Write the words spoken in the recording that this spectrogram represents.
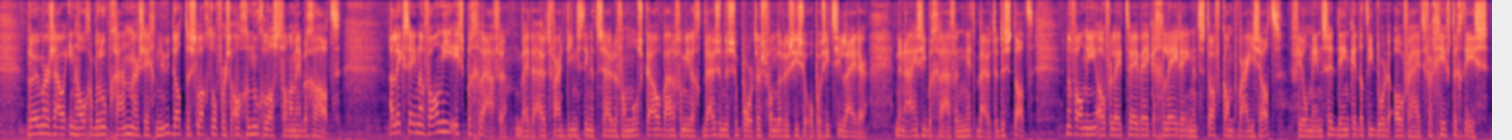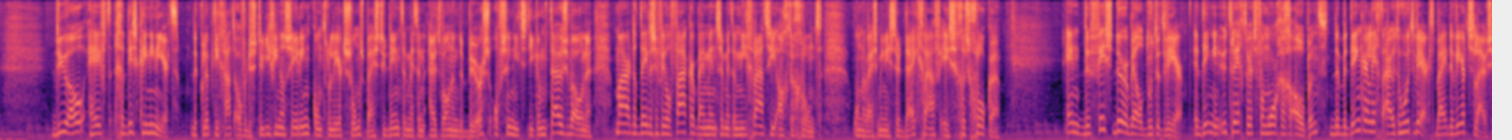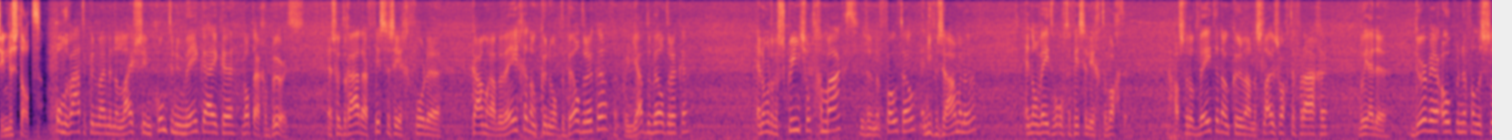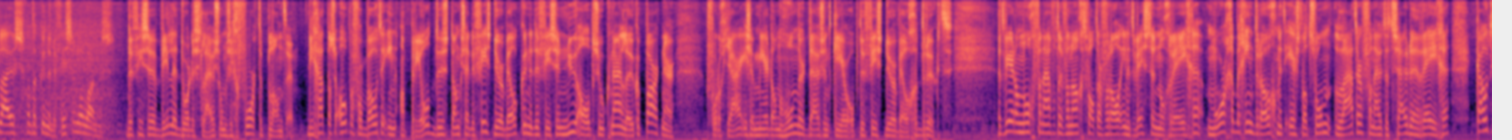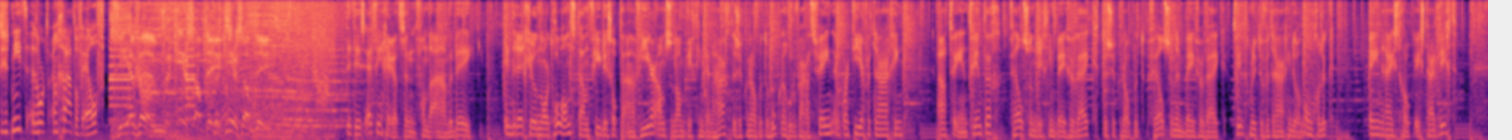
Reumer zou in hoger beroep gaan, maar zegt nu dat de slachtoffers al genoeg last van hem hebben gehad. Alexei Navalny is begraven. Bij de uitvaartdienst in het zuiden van Moskou waren vanmiddag duizenden supporters van de Russische oppositieleider. Daarna is hij begraven net buiten de stad. Navalny overleed twee weken geleden in het strafkamp waar hij zat. Veel mensen denken dat hij door de overheid vergiftigd is. Duo heeft gediscrimineerd. De club die gaat over de studiefinanciering controleert soms bij studenten met een uitwonende beurs of ze niet stiekem thuis wonen. Maar dat deden ze veel vaker bij mensen met een migratieachtergrond. Onderwijsminister Dijkgraaf is geschrokken. En de visdeurbel doet het weer. Het ding in Utrecht werd vanmorgen geopend. De bedenker legt uit hoe het werkt bij de Weertsluis in de stad. Onder water kunnen wij met een livestream continu meekijken wat daar gebeurt. En zodra daar vissen zich voor de camera bewegen, dan kunnen we op de bel drukken. Dan kun jij op de bel drukken. En dan wordt er een screenshot gemaakt, dus een foto, en die verzamelen we. En dan weten we of de vissen liggen te wachten. Nou, als we dat weten, dan kunnen we aan de sluiswachter vragen... wil jij de deur weer openen van de sluis, want dan kunnen de vissen er langs. De vissen willen door de sluis om zich voor te planten. Die gaat pas open voor boten in april, dus dankzij de visdeurbel kunnen de vissen nu al op zoek naar een leuke partner. Vorig jaar is er meer dan 100.000 keer op de visdeurbel gedrukt. Het weer dan nog. Vanavond en vannacht valt er vooral in het westen nog regen. Morgen begint droog met eerst wat zon, later vanuit het zuiden regen. Koud is het niet, het wordt een graad of 11. ZFM, verkeersupdate. verkeersupdate. Dit is Edwin Gerritsen van de ANWB. In de regio Noord-Holland staan files op de A4 Amsterdam richting Den Haag... tussen knopen de Hoek en Roelevaretsveen een kwartier vertraging. A22 Velsen richting Beverwijk tussen knooppunt Velsen en Beverwijk... 20 minuten vertraging door een ongeluk. Eén rijstrook is daar dicht.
